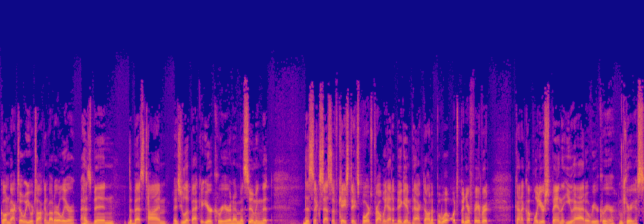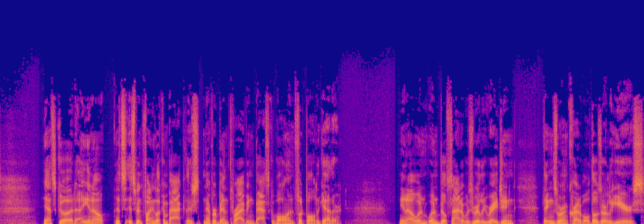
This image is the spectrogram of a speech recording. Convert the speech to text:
going back to what you were talking about earlier has been the best time as you look back at your career? And i'm assuming that the success of k-state sports probably had a big impact on it but what, what's been your favorite kind of couple year span that you had over your career? I'm curious yeah, it's good. You know, it's it's been funny looking back. There's never been thriving basketball and football together. You know, when when Bill Snyder was really raging, things were incredible. Those early years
